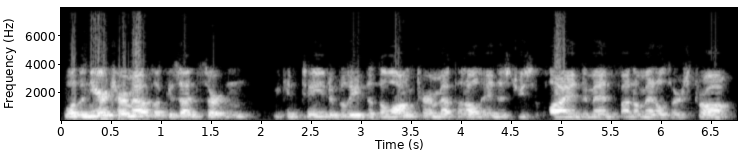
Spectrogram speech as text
While the near-term outlook is uncertain, we continue to believe that the long-term methanol industry supply and demand fundamentals are strong.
